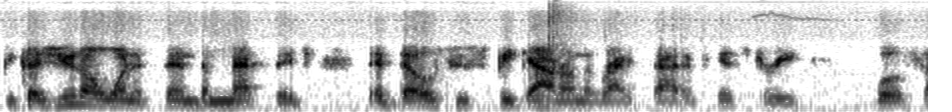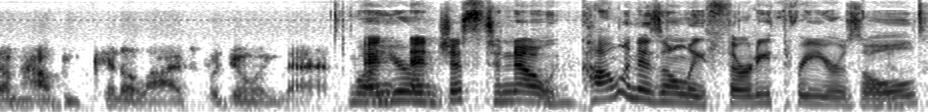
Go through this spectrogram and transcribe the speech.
because you don't want to send the message that those who speak out on the right side of history will somehow be penalized for doing that. Well, and, and, just to know, Colin is only 33 years old.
